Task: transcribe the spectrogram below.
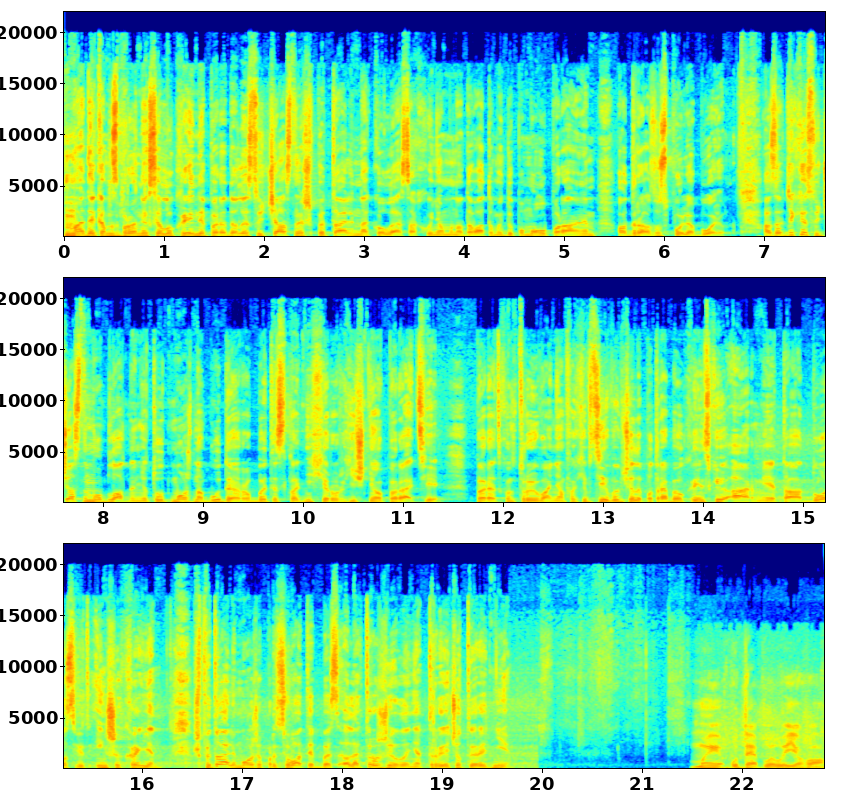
Медикам збройних сил України передали сучасний шпиталь на колесах. У ньому надаватимуть допомогу пораненим одразу з поля бою. А завдяки сучасному обладнанню тут можна буде робити складні хірургічні операції. Перед конструюванням фахівці вивчили потреби української армії та досвід інших країн. Шпиталь може працювати без електроживлення 3-4 дні. Ми утеплили його,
